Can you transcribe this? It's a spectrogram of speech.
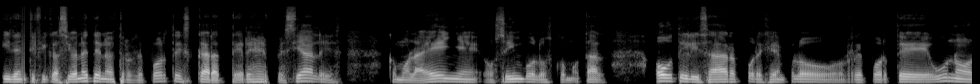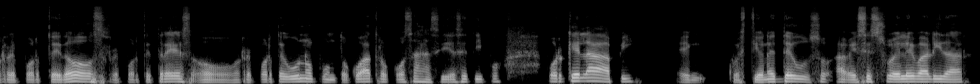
identificaciones de nuestros reportes caracteres especiales como la ñ o símbolos como tal. O utilizar, por ejemplo, reporte 1, reporte 2, reporte 3 o reporte 1.4, cosas así de ese tipo, porque la API en cuestiones de uso a veces suele validar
